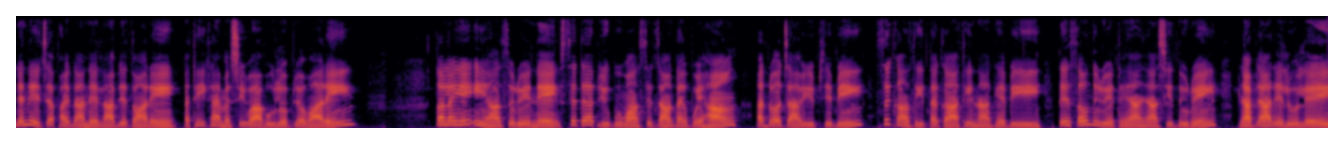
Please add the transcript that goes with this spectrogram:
ညနေချက်ဖိုက်တာနဲ့လာပစ်သွားတယ်အထိခိုက်မရှိပါဘူးလို့ပြောပါတယ်။ တော်လှန်ရေးအင်အားစုတွေနဲ့စစ်တပ်ပြူပူးပေါင်းစစ်ကြောင်းတိုက်ပွဲဟာအတော်ကြာပြီဖြစ်ပြီးစစ်ကောင်စီတပ်ကအထိနာခဲ့ပြီးတေဆုံးသူတွေတရားရရှိသူတွေများပြားတယ်လို့လည်း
